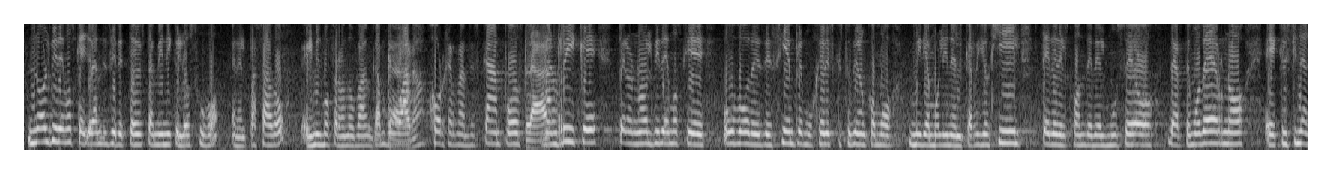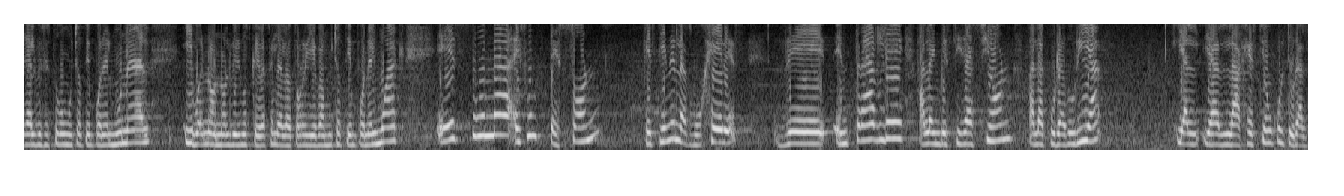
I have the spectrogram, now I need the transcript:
No olvidemos que hay grandes directores también y que los hubo en el pasado, el mismo Fernando Van Gamboa, Jorge Hernández Campos, Manrique, pero no olvidemos que hubo desde siempre mujeres que estuvieron como Miriam Molina en el Carrillo Gil, Tere del Conde en el Museo de Arte Moderno, eh, Cristina Galvez estuvo mucho tiempo en el MUNAL, y bueno, no olvidemos que Graciela La Torre lleva mucho tiempo en el MUAC. Es, una, es un tesón que tienen las mujeres de entrarle a la investigación, a la curaduría y, a la gestión cultural.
